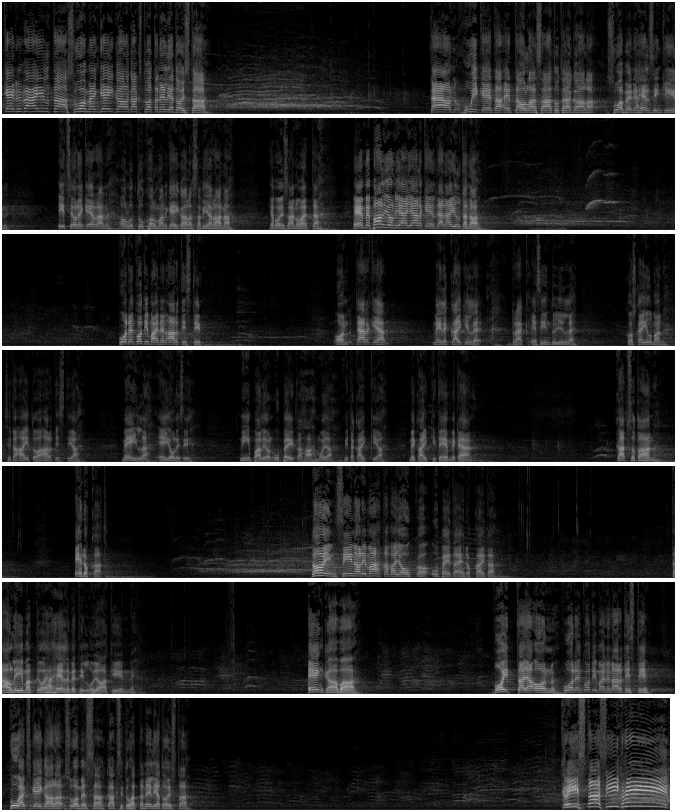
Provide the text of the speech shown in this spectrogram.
Oikein hyvää iltaa Suomen Gay-gaala 2014. Tää on huikeeta, että ollaan saatu tää gaala Suomeen ja Helsinkiin. Itse olen kerran ollut Tukholman Geigaalassa vieraana ja voin sanoa, että emme paljon jää jälkeen tänä iltana. Vuoden kotimainen artisti on tärkeä meille kaikille drag-esiintyjille, koska ilman sitä aitoa artistia meillä ei olisi niin paljon upeita hahmoja, mitä kaikkia me kaikki teemmekään. Katsotaan ehdokkaat. Noin, siinä oli mahtava joukko upeita ehdokkaita. Tää on liimattu ihan helvetin lujaa kiinni. Enkä avaa. Voittaja on vuoden kotimainen artisti QX Geigaala Suomessa 2014. Krista Siegfried!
